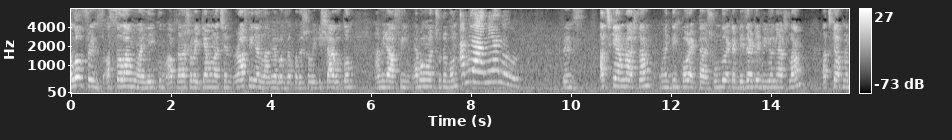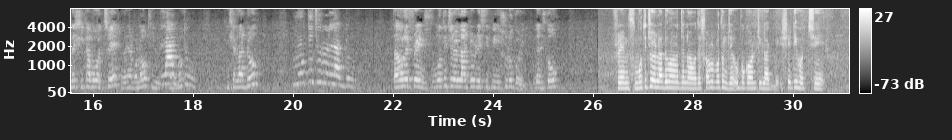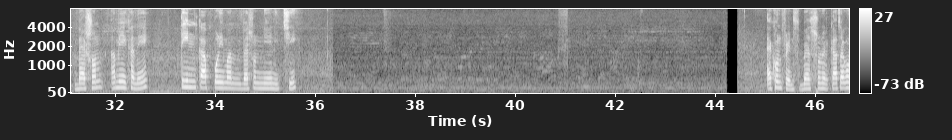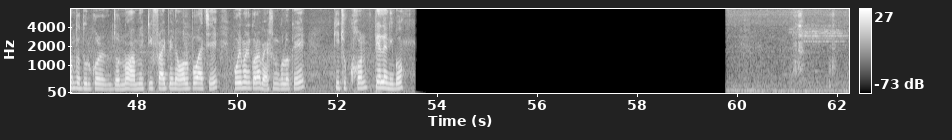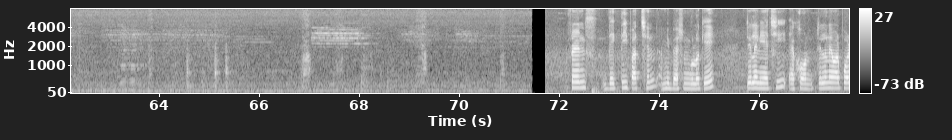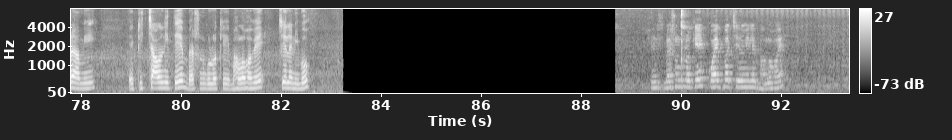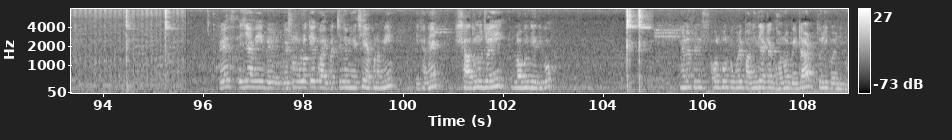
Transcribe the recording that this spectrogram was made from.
Hello friends আসসালামু আলাইকুম আপনারা সবাই কেমন আছেন? রাফিন আর লামিয়া ব্লগস আপনাদের সবাইকে স্বাগতম। আমি রাফিন এবং আমার ছোট বোন। আমি লামিয়া নূর। ফ্রেন্ডস আজকে আমরা আসলাম অনেকদিন পর একটা সুন্দর একটা ডেজার্টের ভিডিও নিয়ে আসলাম। আজকে আপনাদের শিখাবো হচ্ছে লামিয়া বলো কি লাড্ডু। কিসের লাড্ডু? মোতিচুরের লাড্ডু। তাহলে ফ্রেন্ডস মোতিচুরের লাড্ডুর রেসিপি শুরু করি। লেটস গো ফ্রেন্ডস মতিচুরের লাড্ডু বানানোর জন্য আমাদের সর্বপ্রথম যে উপকরণটি লাগবে, সেটি হচ্ছে বেসন। আমি এখানে তিন কাপ পরিমাণ বেসন নিয়ে নিচ্ছি। এখন ফ্রেন্ডস বেসনের কাঁচা গন্ধ দূর করার জন্য আমি একটি ফ্রাই প্যানে অল্প আছে পরিমাণ করা বেসনগুলোকে কিছুক্ষণ তেলে নিব। ফ্রেন্ডস দেখতেই পাচ্ছেন আমি বেসনগুলোকে টেলে নিয়েছি। এখন টেলে নেওয়ার পরে আমি একটি চাল নিতে বেসনগুলোকে ভালোভাবে চেলে নিব। বেসনগুলোকে কয়েকবার চেলে নিলে ভালো হয়। ফ্রেন্ডস এই যে আমি বেসনগুলোকে কয়েকবার চেলে নিয়েছি, এখন আমি এখানে স্বাদ অনুযায়ী লবণ দিয়ে দিব। হ্যাঁ ফ্রেন্ডস অল্প অল্প করে পানি দিয়ে একটা ঘন বেটার তৈরি করে নিব।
